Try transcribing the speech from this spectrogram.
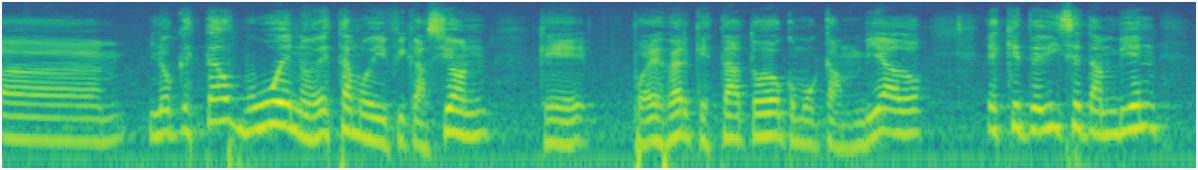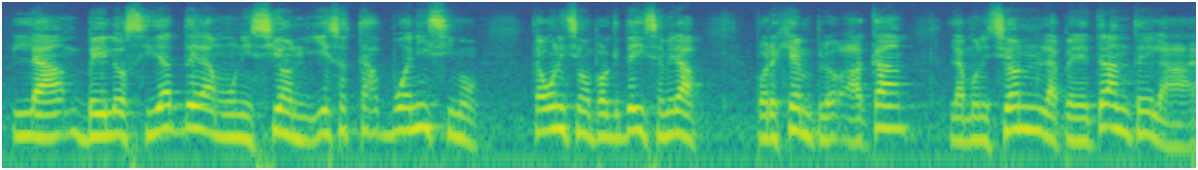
Em, lo que está bueno de esta modificación, que puedes ver que está todo como cambiado, es que te dice también la velocidad de la munición y eso está buenísimo. Está buenísimo porque te dice, mira, por ejemplo, acá la munición, la penetrante, la,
